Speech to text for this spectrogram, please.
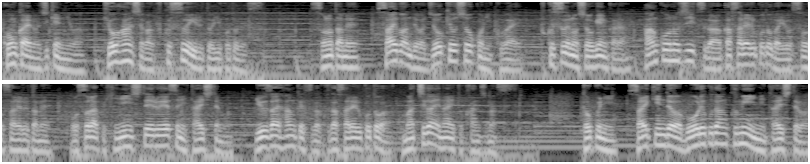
今回の事件には共犯者が複数いるということです。そのため、裁判では状況証拠に加え、複数の証言から犯行の事実が明かされることが予想されるため、おそらく否認している S に対しても、有罪判決が下されることは間違いないと感じます。特に最近では暴力団組員に対しては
